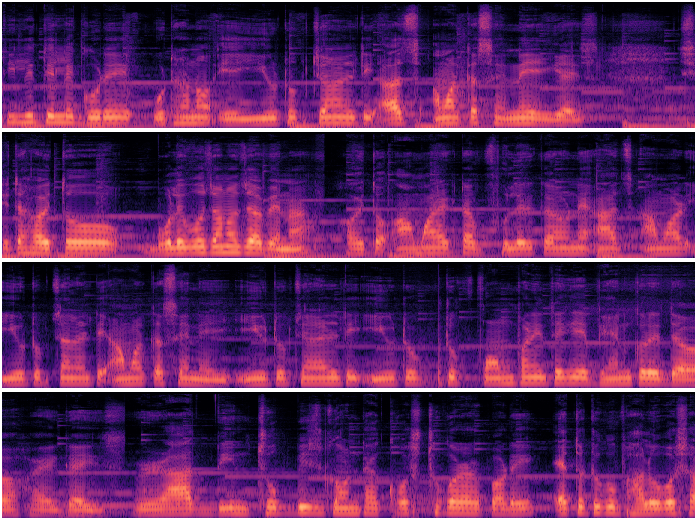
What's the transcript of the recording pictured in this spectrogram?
তিলে তিলে গড়ে ওঠানো এই ইউটিউব চ্যানেলটি আজ আমার কাছে নেই গাইজ সেটা হয়তো বলে বোঝানো যাবে না। হয়তো আমার একটা ভুলের কারণে আজ আমার ইউটিউব চ্যানেলটি আমার কাছে নেই। ইউটিউব চ্যানেলটি ইউটিউব ইউটিউব কোম্পানি থেকে ভ্যান করে দেওয়া হয় গাইজ রাত দিন চব্বিশ ঘণ্টা কষ্ট করার পরে এতটুকু ভালোবাসা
